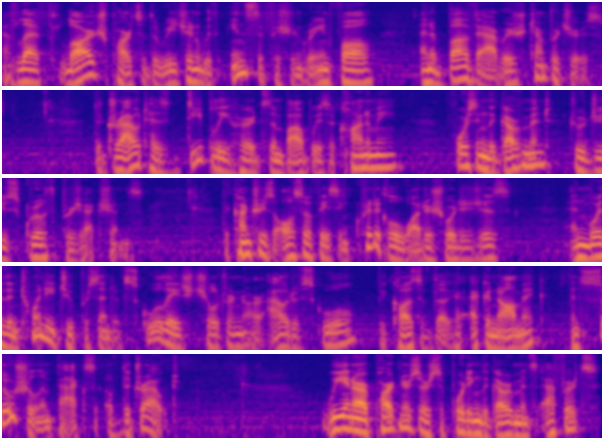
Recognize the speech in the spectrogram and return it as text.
have left large parts of the region with insufficient rainfall and above average temperatures. The drought has deeply hurt Zimbabwe's economy, forcing the government to reduce growth projections. The country is also facing critical water shortages, and more than 22% of school aged children are out of school because of the economic and social impacts of the drought. We and our partners are supporting the government's efforts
